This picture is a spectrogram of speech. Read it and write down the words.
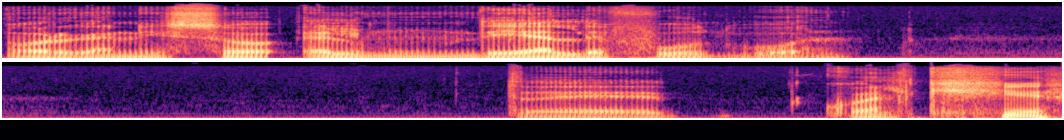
organizó el Mundial de Fútbol. Cualquier,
